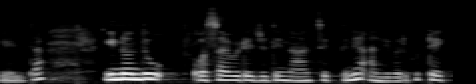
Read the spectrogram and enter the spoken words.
ಕೇಳ್ತಾ. ಇನ್ನೊಂದು ಹೊಸ ವಿಡಿಯೋ ಜೊತೆ ನಾನು ಸಿಗ್ತೀನಿ. ಅಲ್ಲಿವರೆಗೂ ಟೇಕ್ ಕೇರ್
